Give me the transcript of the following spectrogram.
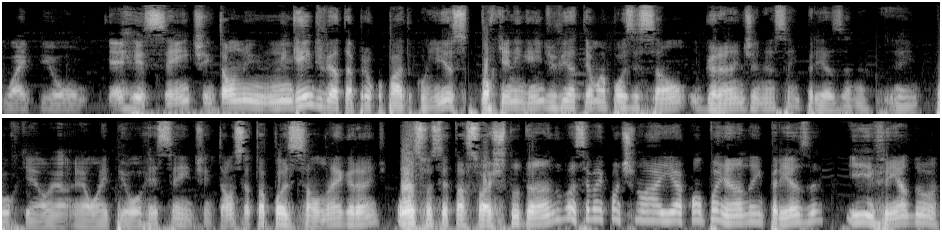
O IPO é recente, então ninguém devia estar preocupado com isso, porque ninguém devia ter uma posição grande nessa empresa, né? É, porque é um IPO recente. Então, se a tua posição não é grande, ou se você está só estudando, você vai continuar aí acompanhando a empresa e vendo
